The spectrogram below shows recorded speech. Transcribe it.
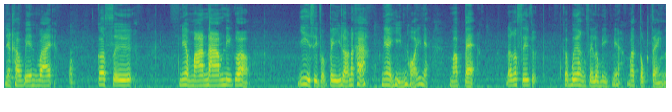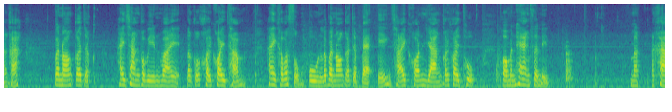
เนี่ยค่ะเว้นไว้ ก็ซื้อเนี่ยมาน้ำนี่ก็ยี่สิบปีแล้วนะคะ เนี่ยหินหอยเนี่ยมาแปะ แล้วก็ซื้อกระเบื้องเซรามิกเนี่ยมาตกแต่งนะคะป้าน้องก็จะ ให้ช่างเขาเวนไว้ แล้วก็ค่อยๆทำให้เขาผสมปูน แล้วป้าน้องก็จะแปะเองใช้ค้อนยางค่อยๆ ทุบ พอมันแห้งสนิทมานะคะ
